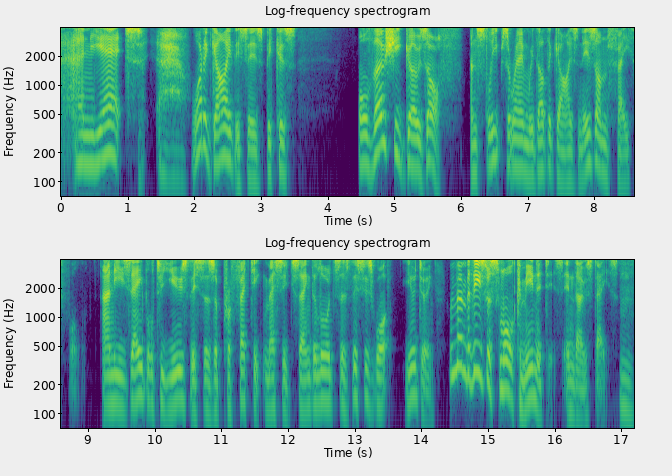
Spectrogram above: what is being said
And yet, what a guy this is because although she goes off and sleeps around with other guys and is unfaithful, and he's able to use this as a prophetic message saying, The Lord says, This is what you're doing. Remember, these were small communities in those days. Mm.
